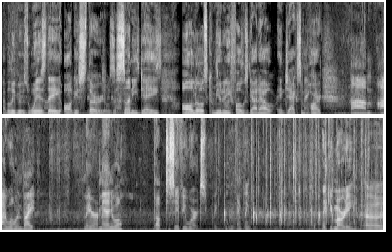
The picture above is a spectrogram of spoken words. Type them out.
I believe it was Wednesday, August 3rd. It was a sunny day. All those community folks got out in Jackson Park. Um, I will invite Mayor Emanuel up to say a few words. Thank you. Thank you. Thank you, Marty. Uh,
